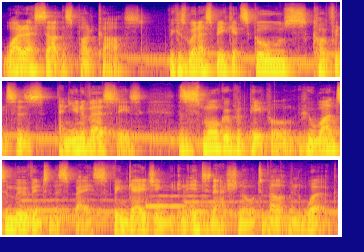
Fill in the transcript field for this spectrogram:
Why did I start this podcast? Because when I speak at schools, conferences, and universities, there's a small group of people who want to move into the space of engaging in international development work,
